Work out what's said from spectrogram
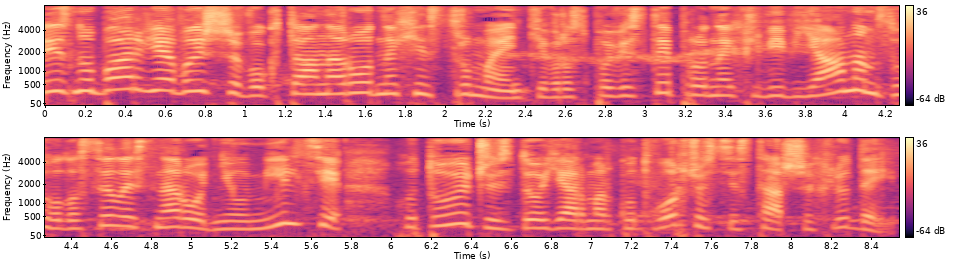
Різнобарв'я вишивок та народних інструментів розповісти про них львів'янам зголосились народні умільці, готуючись до ярмарку творчості старших людей.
